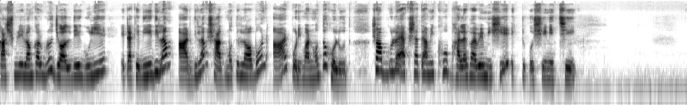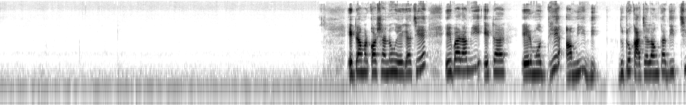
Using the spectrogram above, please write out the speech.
কাশ্মীরি লঙ্কার গুঁড়ো, জল দিয়ে গুলিয়ে এটাকে দিয়ে দিলাম। আর দিলাম স্বাদ মতো লবণ আর পরিমাণ মতো হলুদ। সবগুলো একসাথে আমি খুব ভালোভাবে মিশিয়ে একটু কষিয়ে নিচ্ছি। এটা আমার কষানো হয়ে গেছে। এবার আমি এটা এর মধ্যে আমি দুটো কাঁচা লঙ্কা দিচ্ছি,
